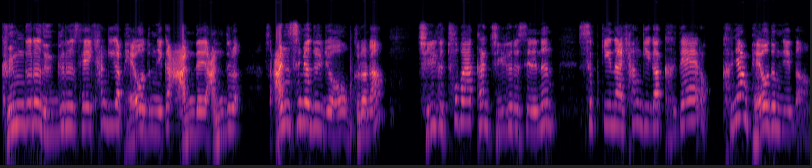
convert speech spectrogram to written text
금그릇, 은그릇에 향기가 배어듭니까? 안 돼, 안 들, 안 스며들죠. 그러나 질그, 투박한 질그릇에는 습기나 향기가 그대로 그냥 배어듭니다.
